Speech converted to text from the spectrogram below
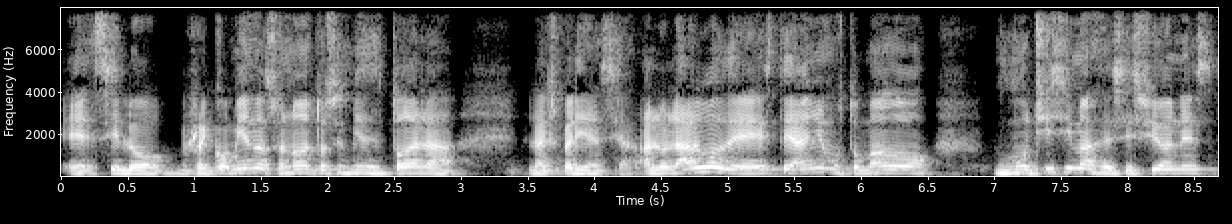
eh, si lo recomiendas o no, entonces mides toda la, la experiencia. A lo largo de este año hemos tomado muchísimas decisiones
